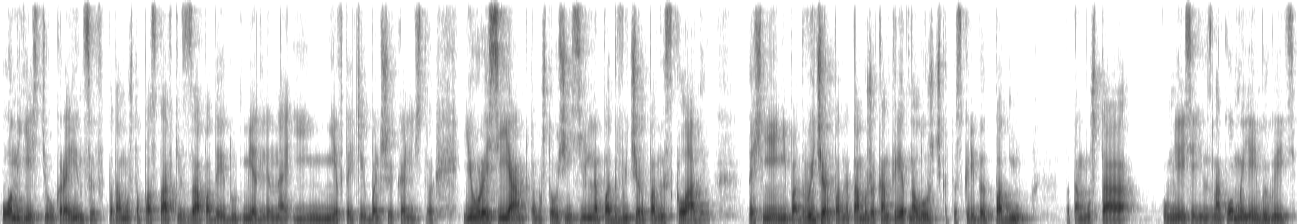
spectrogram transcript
Он есть у украинцев, потому что поставки с Запада идут медленно и не в таких больших количествах. И у россиян, потому что очень сильно подвычерпаны склады. Точнее, не подвычерпаны, там уже конкретно ложечка-то скребет по дну. Потому что у меня есть один знакомый, я не буду говорить,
